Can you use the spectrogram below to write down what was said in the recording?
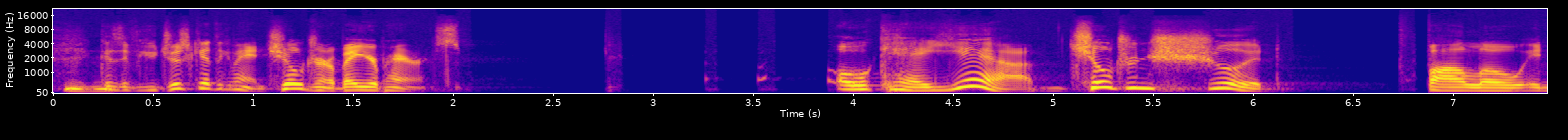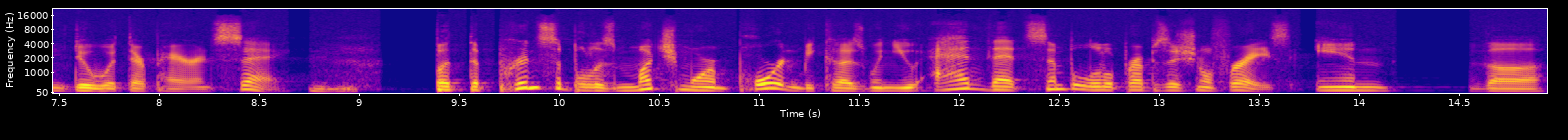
Mm-hmm. Because if you just get the command, children, obey your parents. Okay, yeah, children should follow and do what their parents say. Mm-hmm. But the principle is much more important because when you add that simple little prepositional phrase, in the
